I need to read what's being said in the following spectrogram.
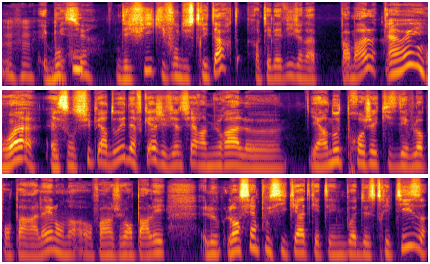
Mhm. et beaucoup des filles qui font du street art. En Tel Aviv, il y en a pas mal. Ah oui Ouais, elles sont super douées. Dafka, je viens de faire un mural. Euh, il y a un autre projet qui se développe en parallèle. On enfin, je vais en parler. L'ancien Pussycat, qui était une boîte de striptease,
